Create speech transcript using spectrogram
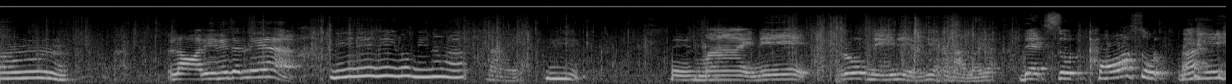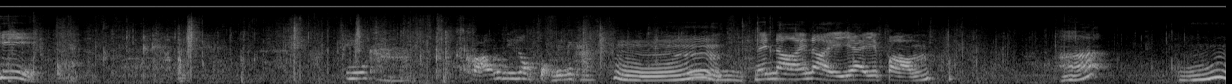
ืม หล่อดีนี่จ๊ะเนี่ย นี่นี่นี่รูปนี้น่ารักไหนนี่นี่ไม่นี่ รูปนี้นี่ที่กระบาดไว้อะเด็ดสุดโป๊สุดนี่พี่ลูกขาขอเอารูปนี้ลงปกได้ไหมคะหืมน้อยๆหน่อยยายายป๋อมฮะอืม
